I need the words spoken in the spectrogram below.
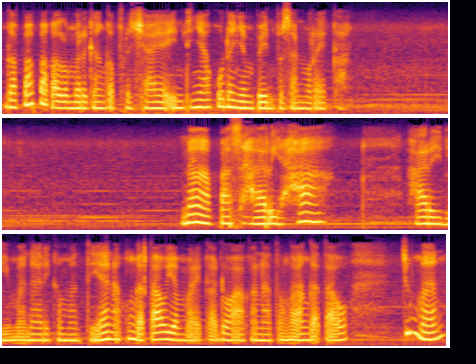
Gak apa-apa kalau mereka nggak percaya. Intinya aku udah nyampein pesan mereka nah pas hari H hari di mana hari kematian aku nggak tahu ya mereka doakan atau nggak nggak tahu. Cuman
